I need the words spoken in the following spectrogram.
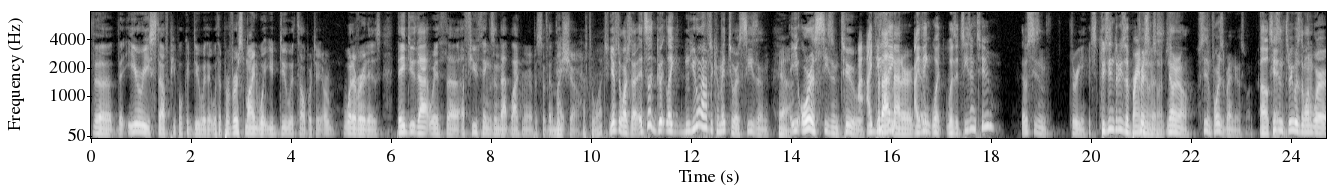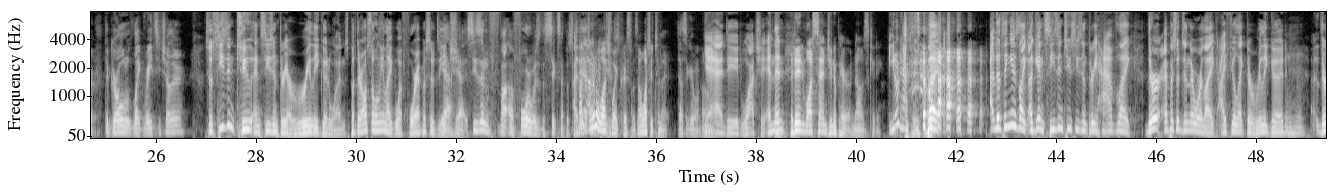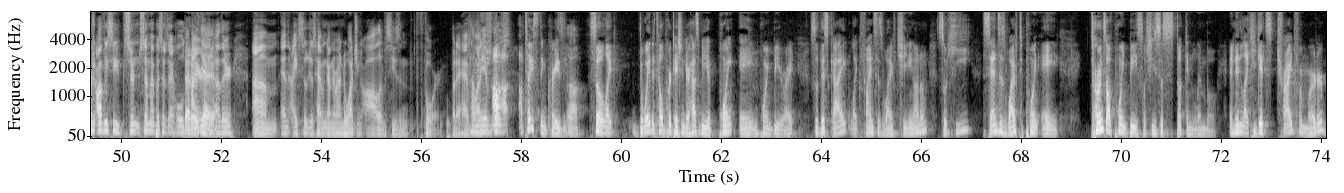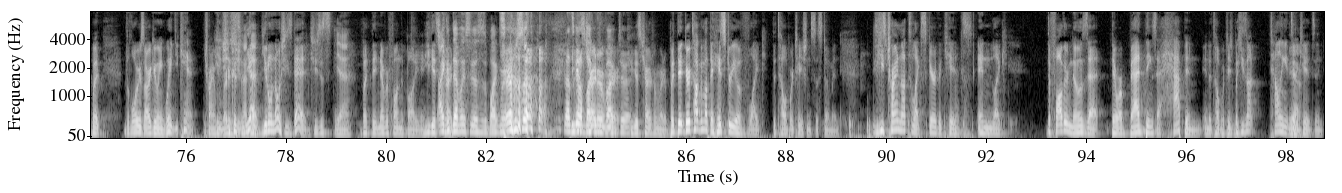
the the eerie stuff people could do with it, with a perverse mind, what you do with teleportation or whatever it is. They do that with uh, a few things in that Black Mirror episode that they Might show. have to watch. You have to watch that. It's a good like you don't have to commit to a season, Yeah. or a season two. I, I do for that think, matter. I think what was it season two? that was season three. It's season three is a brand Christmas. newest one. No, no, no. Season four is the brand newest one. Oh, okay. Season three was the one where the girl like rates each other. So season two and season three are really good ones, but they're also only like what four episodes each. Yeah, yeah. Season f- uh, four was the sixth episode. I think I'm, that's I'm what gonna I'm watch confused. White Christmas. I'll watch it tonight. That's a good one. Yeah, dude, watch it. And then I didn't watch San Junipero. No, I was kidding. you don't have to. But uh, the thing is, like, again, season two, season three have like there are episodes in there where like I feel like they're really good. Uh, There's obviously certain some episodes I hold Better, higher yeah, than yeah. other. Um, and I still just haven't gotten around to watching all of season four. But I have. How many watched- of I'll, those? I'll, I'll tell you something crazy. Oh. So like the way to teleportation, there has to be a point A and point B, right? So this guy like finds his wife cheating on him, so he sends his wife to point A, turns off point B, so she's just stuck in limbo, and then like he gets tried for murder, but the lawyer's arguing, wait, you can't try him for He- murder she's- because she's not yeah, dead. you don't know she's dead. She's just Yeah. but they never found the body, and he gets. I could definitely see this as a Black Mirror episode. That's he got gets a Black Mirror for vibe murder. to He it. gets tried for murder. But they, they're talking about the history of like the teleportation system, and he's trying not to like scare the kids, and like the father knows that there are bad things that happen in the teleportation, but he's not telling it to Yeah. the kids, and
